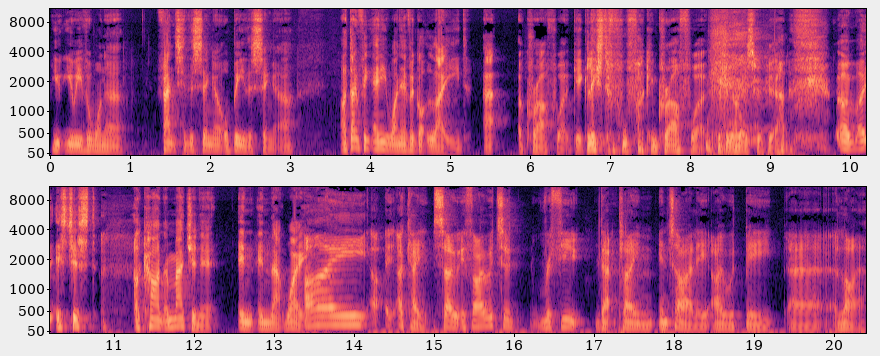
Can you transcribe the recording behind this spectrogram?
You you either want to fancy the singer or be the singer. I don't think anyone ever got laid at a Kraftwerk gig, least of all fucking Kraftwerk, to be honest with you. Um, it's just, I can't imagine it in, in that way. I okay. So if I were to refute that claim entirely, I would be uh, a liar.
